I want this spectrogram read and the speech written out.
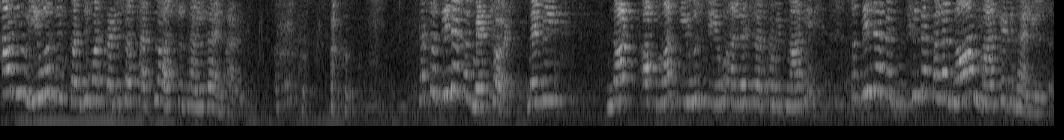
how do you use this consumer producer surplus to value the environment. Okay. So these are the methods. Maybe not of much use to you unless you are from economics. So these are the these are called non-market valuation.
